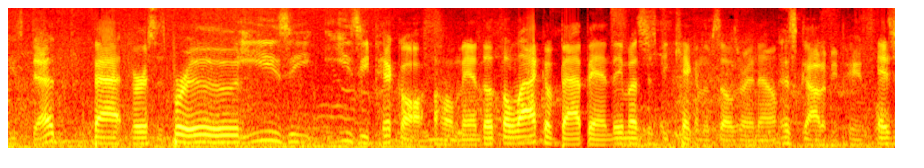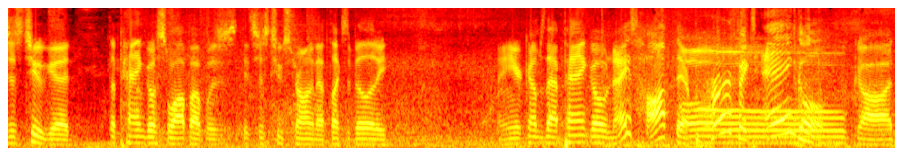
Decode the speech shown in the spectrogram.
He's dead. Bat versus Brood. Easy, easy pick off. Oh man, the, the lack of Batman, they must just be kicking themselves right now. It's got to be painful. It's just too good. The Pango swap up was, it's just too strong, that flexibility. And here comes that Pango. Nice hop there. Perfect oh, angle. Oh god.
